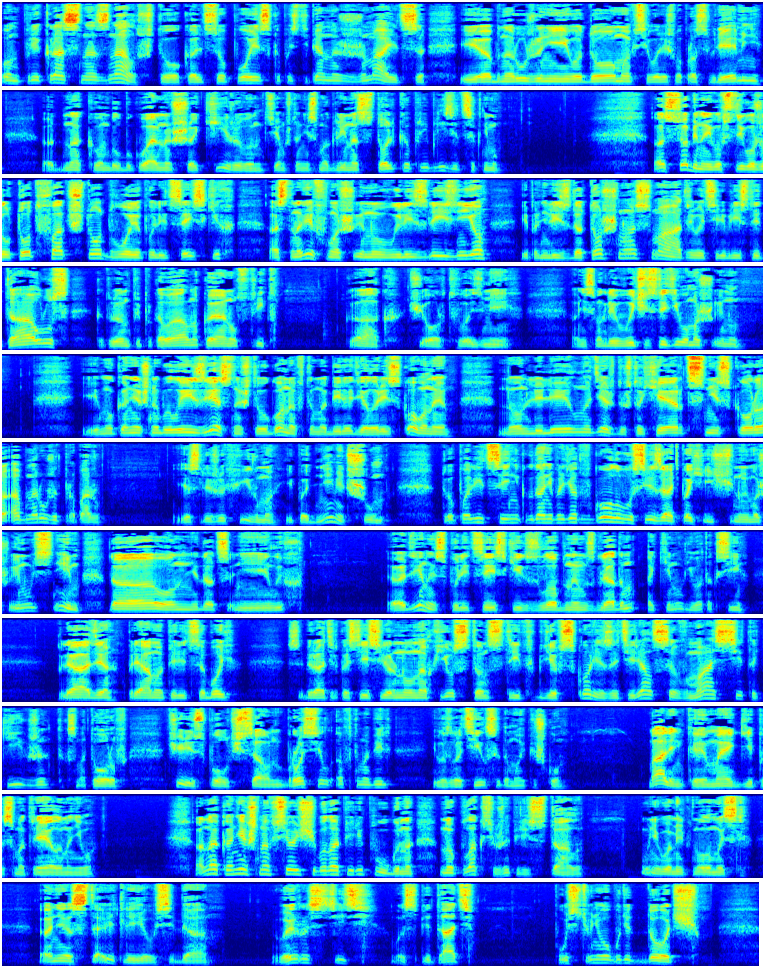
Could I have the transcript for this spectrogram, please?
Он прекрасно знал, что кольцо поиска постепенно сжимается, и обнаружение его дома всего лишь вопрос времени, однако он был буквально шокирован тем, что не смогли настолько приблизиться к нему. Особенно его встревожил тот факт, что двое полицейских, остановив машину, вылезли из нее и принялись дотошно осматривать серебристый Таурус, который он припарковал на Кэнл-стрит. Как, черт возьми, они смогли вычислить его машину. Ему, конечно, было известно, что угон автомобиля — дело рискованное, но он лелеял надежду, что Херц не скоро обнаружит пропажу. Если же фирма и поднимет шум, то полиции никогда не придет в голову связать похищенную машину с ним. Да, он недооценил их. Один из полицейских злобным взглядом окинул его такси. Глядя прямо перед собой, собиратель костей свернул на Хьюстон-стрит, где вскоре затерялся в массе таких же таксомоторов. Через полчаса он бросил автомобиль и возвратился домой пешком. Маленькая Мэгги посмотрела на него — она, конечно, все еще была перепугана, но плакать уже перестала. У него мелькнула мысль, а не оставить ли ее у себя? Вырастить, воспитать. Пусть у него будет дочь.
